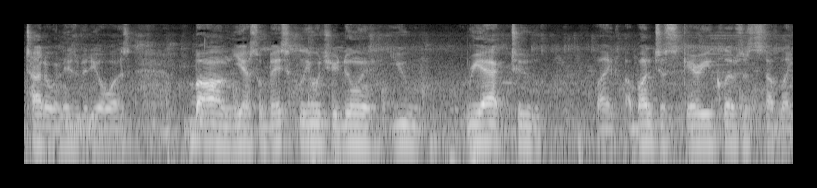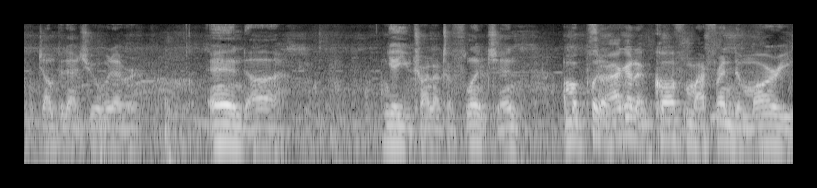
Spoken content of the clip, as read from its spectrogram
title in his video was. But um, yeah, so basically what you're doing, you react to like a bunch of scary clips and stuff like jumping at you or whatever, and uh, yeah, you try not to flinch. And I'm gonna put. So I got a call from my friend Damari.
